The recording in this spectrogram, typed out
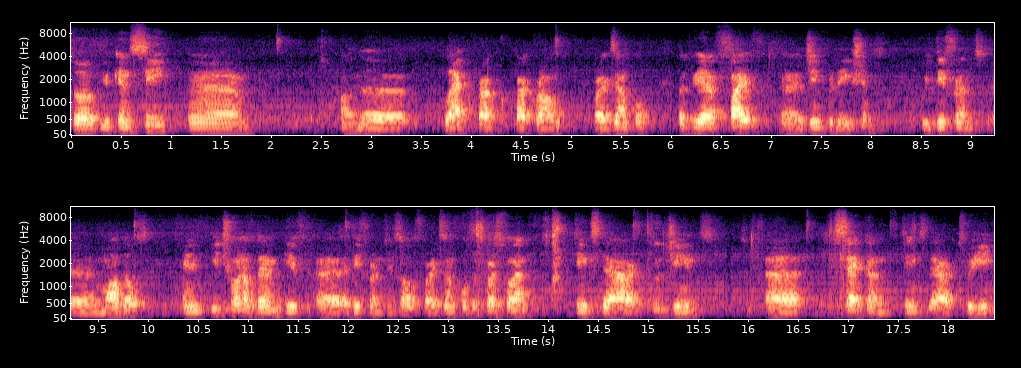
So you can see um, on the black background, for example, that we have five uh, gene predictions with different uh, models, and each one of them give uh, a different result. For example, the first one thinks there are two genes, uh, second thinks there are three,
